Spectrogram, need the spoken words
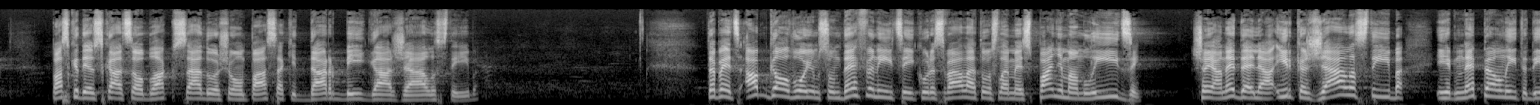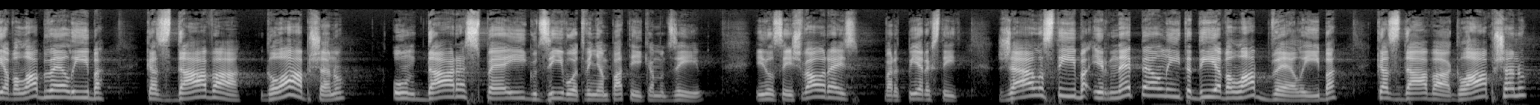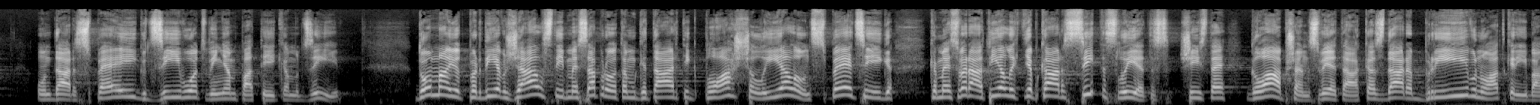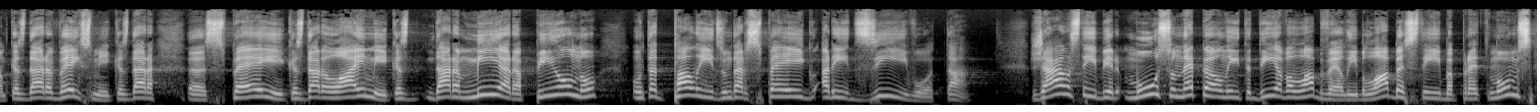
Paskaties, kāds savu blakus sēdošo un pasaki, darbīgā žēlastība. Tāpēc apgalvojums un definīcija, kuras vēlētos, lai mēs paņemam līdzi, šajā nedēļā ir, ka žēlastība ir nepelnīta dieva labvēlība, kas dāvā glābšanu un dara spējīgu dzīvot viņam patīkamu dzīvi. Ilsīšu vēlreiz, varat pierakstīt. Žēlastība ir nepelnīta dieva labvēlība, kas dāvā glābšanu un dara spējīgu dzīvot viņam patīkamu dzīvi. Domājot par Dieva žēlastību, mēs saprotam, ka tā ir tik plaša, liela un spēcīga, ka mēs varētu ielikt jebkādas citas lietas šīs glābšanas vietā, kas dara brīvu no atkarībām, kas dara veiksmīgu, kas dara uh, spējīgu, kas dara laimīgu, kas dara miera pilnu un tad palīdz un dara spējīgu arī dzīvot tā. Žēlastība ir mūsu nepelnīta dieva labvēlība, labestība pret mums,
